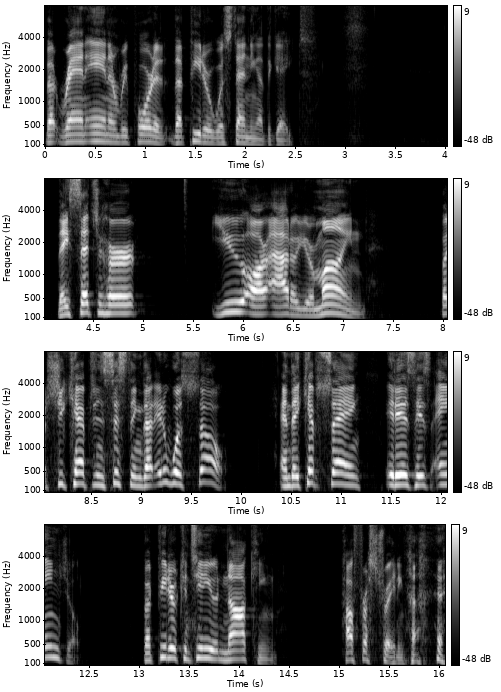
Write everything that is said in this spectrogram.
but ran in and reported that Peter was standing at the gate. They said to her, You are out of your mind. But she kept insisting that it was so. And they kept saying, It is his angel. But Peter continued knocking. How frustrating, huh?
